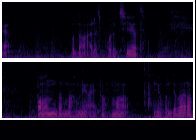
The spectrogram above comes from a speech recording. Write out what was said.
Ja. Wird noch alles produziert. Und dann machen wir einfach mal eine Runde weiter.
